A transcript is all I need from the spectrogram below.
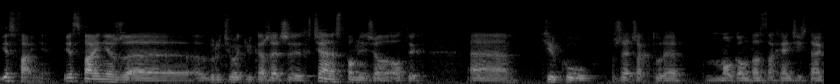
Jest fajnie. Jest fajnie, że wróciło kilka rzeczy. Chciałem wspomnieć o, o tych e, kilku rzeczach, które mogą Was zachęcić, tak,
